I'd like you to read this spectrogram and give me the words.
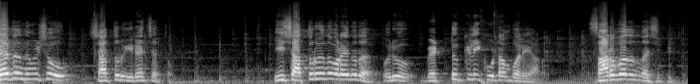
ഏത് നിമിഷവും ശത്രു ഇരച്ചെത്തും. ഈ ശത്രു എന്ന് പറയുന്നത് ഒരു വെട്ടുക്കിളി കൂട്ടം പോലെയാണ്. സർവതും നശിപ്പിക്കും.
